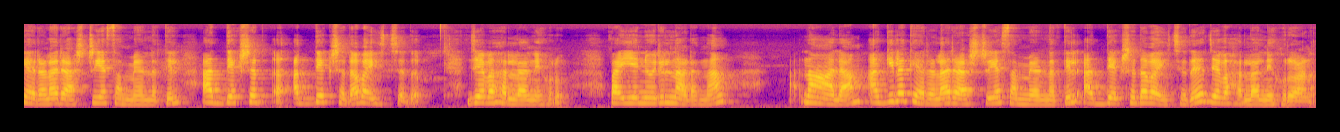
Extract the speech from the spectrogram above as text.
കേരള രാഷ്ട്രീയ സമ്മേളനത്തിൽ അധ്യക്ഷ അധ്യക്ഷത വഹിച്ചത് ജവഹർലാൽ നെഹ്റു. പയ്യന്നൂരിൽ നടന്ന നാലാം അഖില കേരള രാഷ്ട്രീയ സമ്മേളനത്തിൽ അധ്യക്ഷത വഹിച്ചത് ജവഹർലാൽ നെഹ്റു ആണ്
